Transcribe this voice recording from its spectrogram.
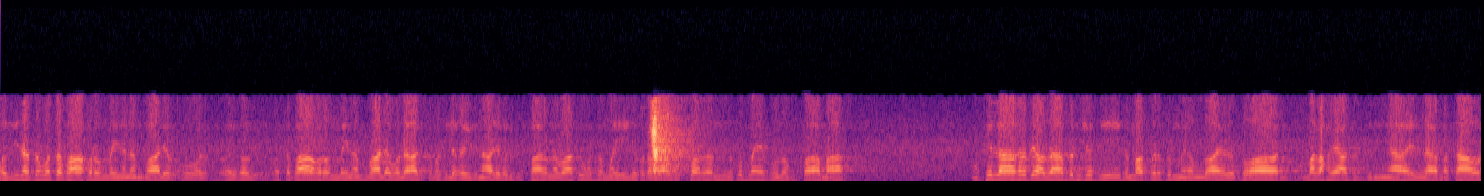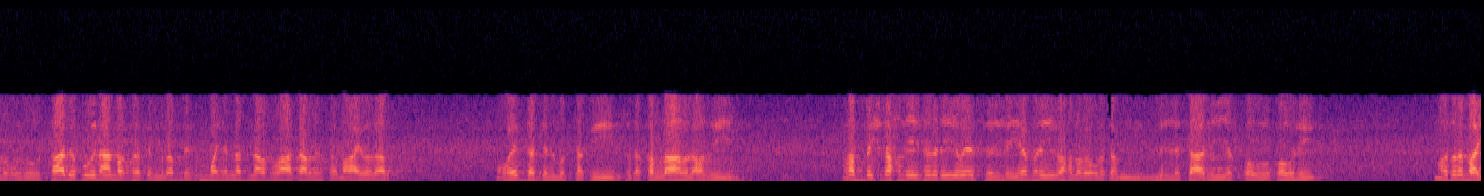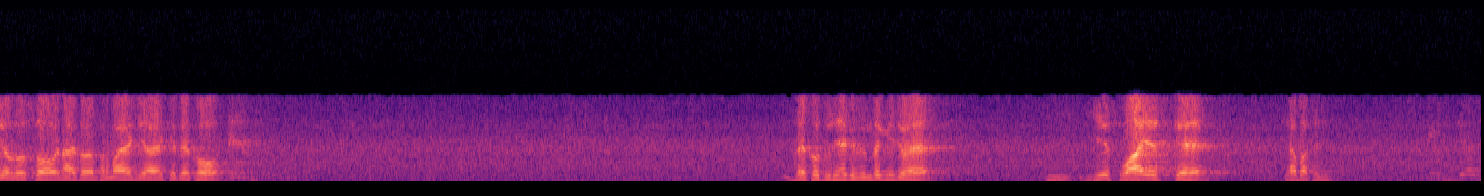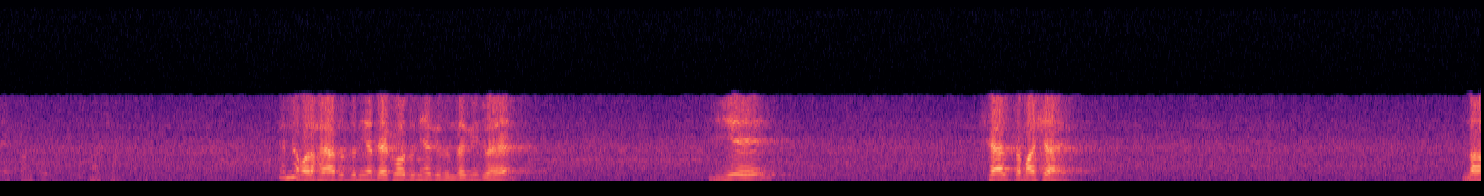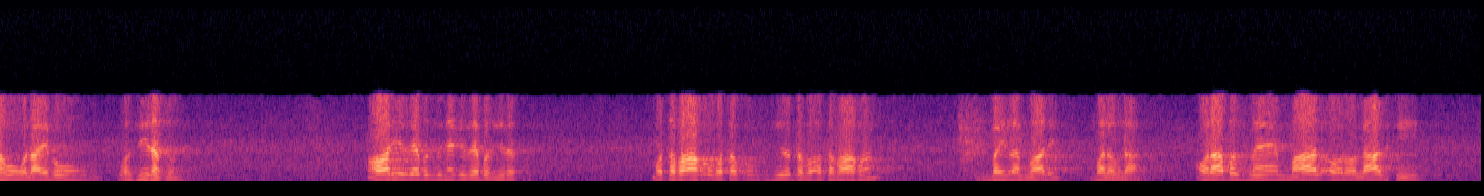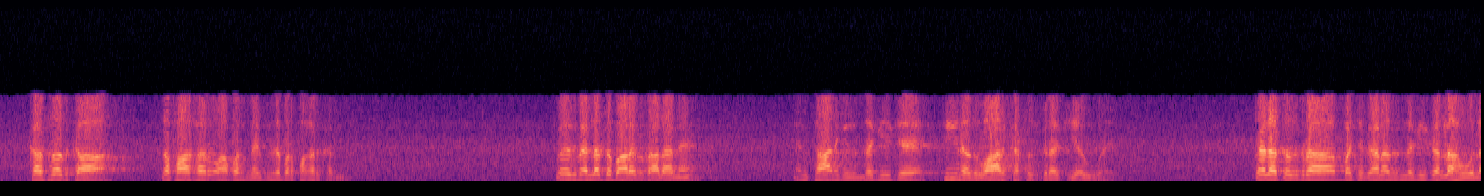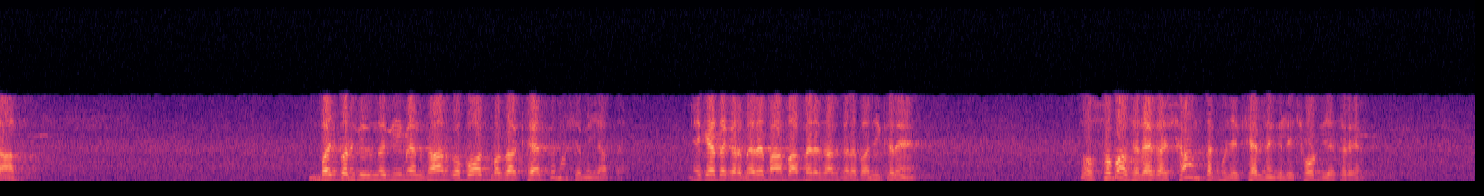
وزینت وتفاخر بین الاموال وتفاخر بین الاموال والاولاد كمثل غيث ناجب الكفار نباته ثم يهيج فتراه مصفرا ثم يكون حطاما وفي الآخرة عذاب شديد مغفرة من الله رضوان. ما الحياة الدنيا إلا متاع الغرور. سابقوا إلى مغفرة من ربكم وجنة عرضها كعرض السماء والأرض وعدة للمتقين صدق الله العظيم رب اشرح لي صدري ويسر لي أمري واحلل عقدة من لساني يفقهوا قولي محترم بھائی اور دوستوں عنایت میں فرمایا گیا ہے کہ دیکھو دیکھو دنیا کی زندگی جو ہے، یہ سوائے اس کے کیا بات ہے جی؟ اچھا۔ ان والا حیات دنیا دیکھو دنیا کی زندگی جو ہے، یہ خیال تماشا ہے۔ لاہوں لائبوں وزیرت اور یہ زیب دنیا کی زیب زیرت و تفاق و تفاق بین المال اولاد اور آپس میں مال اور اولاد کی کثرت کا تفاخر اور آپس میں ایک دوسرے پر فخر کرنا۔ تو اس میں اللہ تبارک تعالیٰ نے انسان کی زندگی کے تین ادوار کا تذکرہ کیا ہوا ہے۔ پہلا تذکرہ بچگانہ زندگی کا اللہ لاب بچپن کی زندگی میں انسان کو بہت مزہ کھیل تماشے میں ہی آتا ہے۔ یہ کہتا ہے اگر میرے ماں باپ میرے ساتھ مہربانی کریں، تو صبح سے لے کر شام تک مجھے کھیلنے کے لیے چھوڑ دیا کریں۔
